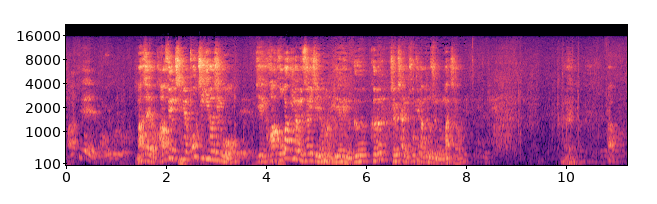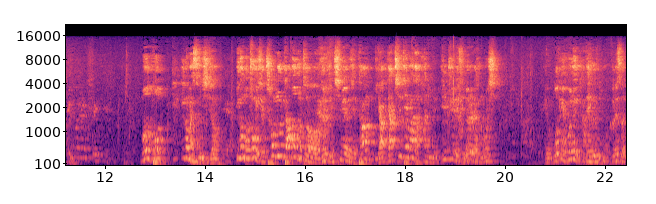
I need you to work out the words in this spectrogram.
가수에 나온 걸로 맞아요. 과수에 치면 꼭지 길어지고 예. 이제 과 고가 길으면서 이제 옆으로 밀어야 되는 그 그런 절차를 좋게 만들어주는 거 맞죠? 아, 뭐, 뭐 이, 이거 말씀이시죠? 천물 따고부터 그렇게 치면 이제 다음 약, 약칠 때마다 한 일주일에서 열흘에 한 번씩 게 혼용이 다 되거든요. 그래서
